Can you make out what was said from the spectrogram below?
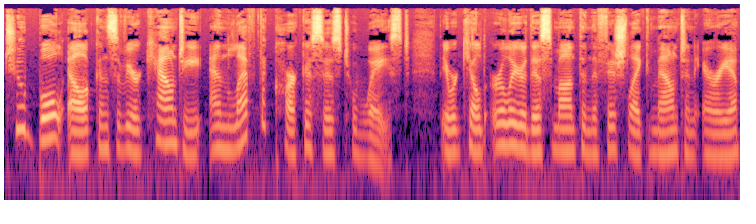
two bull elk in Sevier County and left the carcasses to waste. They were killed earlier this month in the Fish Lake Mountain area.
